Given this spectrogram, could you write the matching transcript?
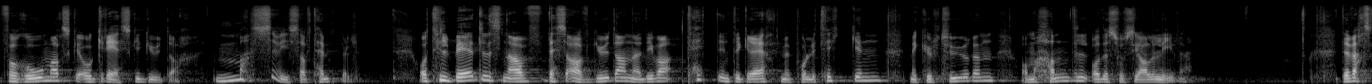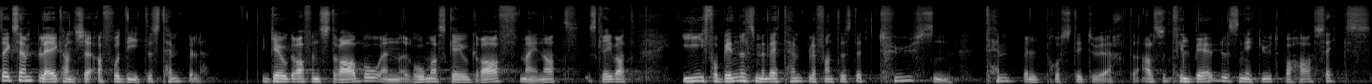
for romerske og greske guder. Massevis av tempel. Og Tilbedelsen av disse avgudene de var tett integrert med politikken, med kulturen, og med handel og det sosiale livet. Det verste eksempelet er kanskje Afrodites tempel. Geografen Strabo, en romersk geograf, at, skriver at i forbindelse med det tempelet fantes det 1000 tempelprostituerte. Altså Tilbedelsen gikk ut på å ha sex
